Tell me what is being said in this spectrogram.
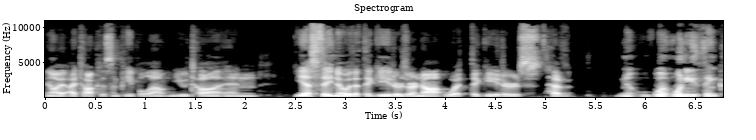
You know, I, I talked to some people out in Utah, and yes, they know that the Gators are not what the Gators have. You know, when, when you think,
